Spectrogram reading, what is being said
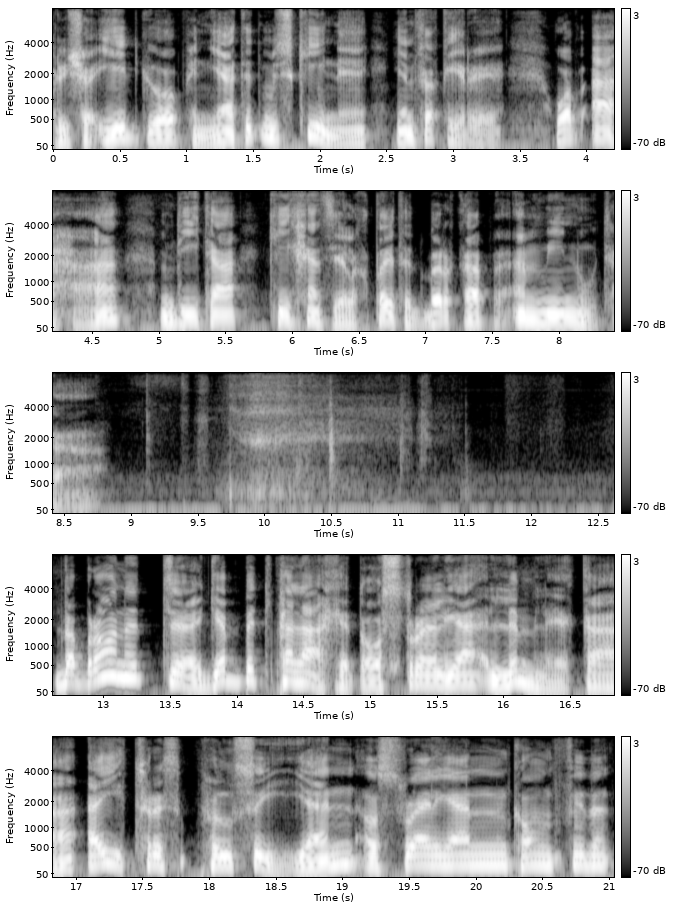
بريشايد جو بنياتت مسكينة ين فقيرة وبآها مديتا كي خنزي لقطيت برقة بأمي نوتا. دبرانت جبت بلاخت أستراليا لملقة أي تريبل سي ين أستراليان كونفيدنت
